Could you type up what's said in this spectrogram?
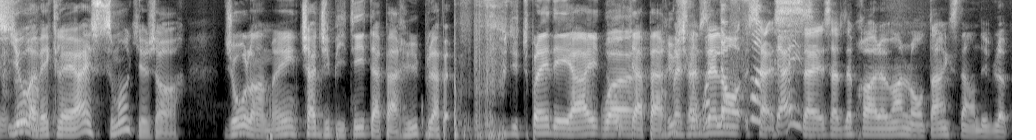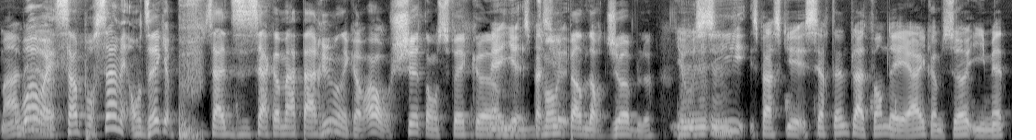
c'est- yo, avec le AI, c'est moi que genre, Joe, au lendemain, ChatGPT est apparu, puis là, pff, pff, il y a tout plein d'AI, Ouais. qui est apparu. Ben, ça, fais, faisait long- fuck, ça, guys? ça- ça faisait probablement longtemps que c'était en développement. mais Ouais, là- ouais, 100%, mais on dirait que pff, ça, a dit- ça a comme apparu, on est comme, oh shit, on se fait comme. Mais a- du monde qui perd leur job, là. Il y a aussi, c'est parce que certaines plateformes d'AI comme ça, ils mettent,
